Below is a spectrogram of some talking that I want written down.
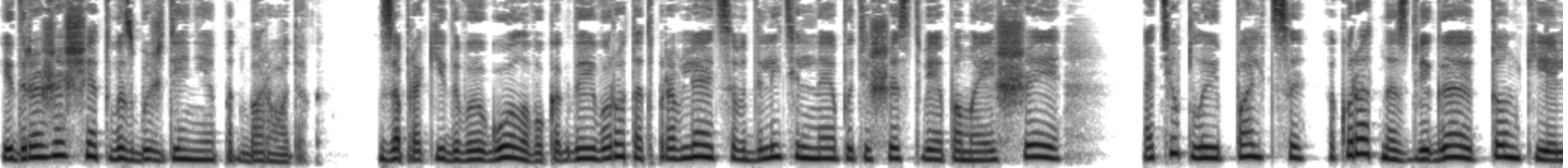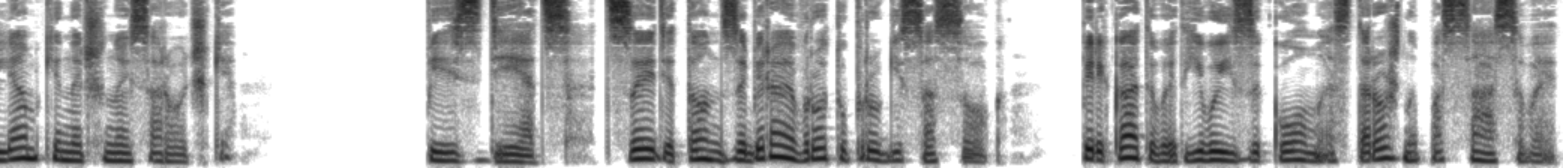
и дрожащий от возбуждения подбородок. Запрокидываю голову, когда его рот отправляется в длительное путешествие по моей шее, а теплые пальцы аккуратно сдвигают тонкие лямки ночной сорочки. Пиздец, цедит он, забирая в рот упругий сосок, перекатывает его языком и осторожно посасывает.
